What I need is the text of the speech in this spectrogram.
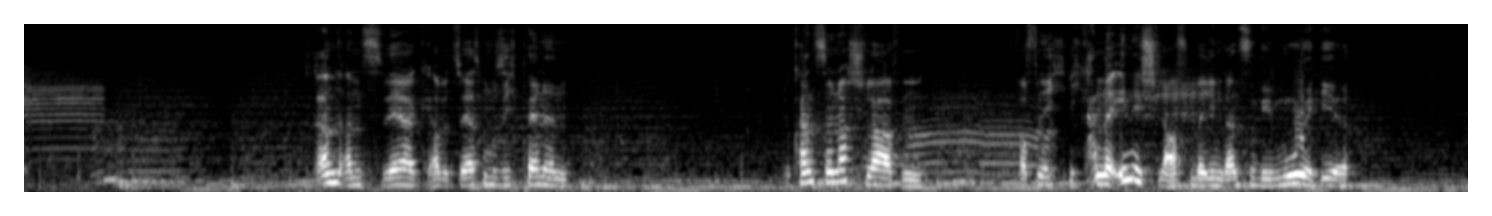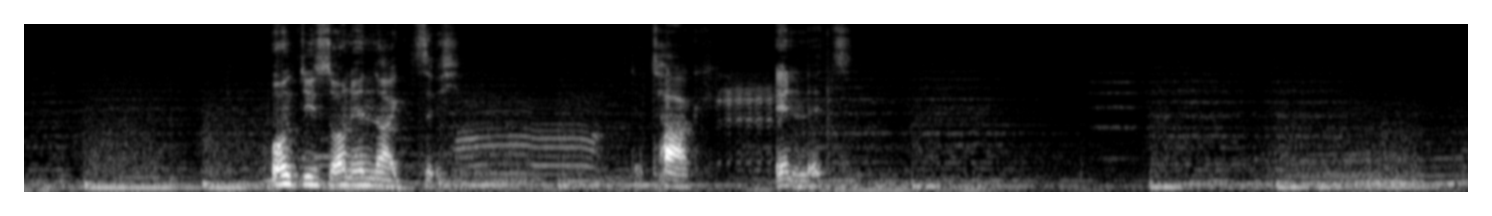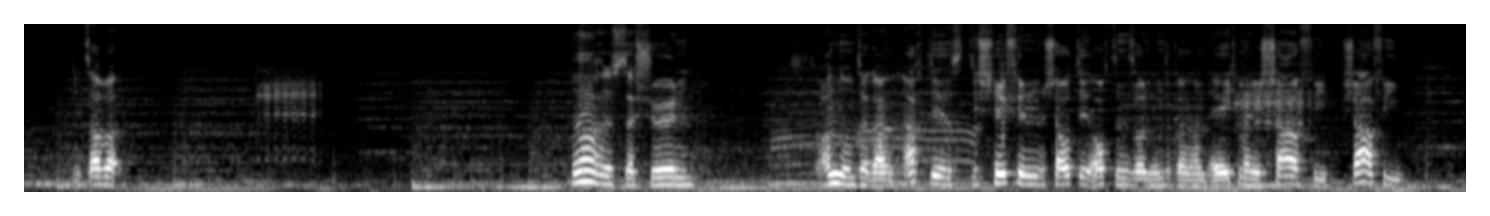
ran ans Werk, aber zuerst muss ich pennen. Du kannst nur nachts schlafen. Hoffentlich, ich kann da eh nicht schlafen bei dem ganzen Gemur hier. Und die Sonne neigt sich. Der Tag endet. Jetzt aber... Ach, ist das schön. Sonnenuntergang. Ach, das, die Schäfchen schaut dir auch den Sonnenuntergang an. Ey, ich meine Schafi. Schafi.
